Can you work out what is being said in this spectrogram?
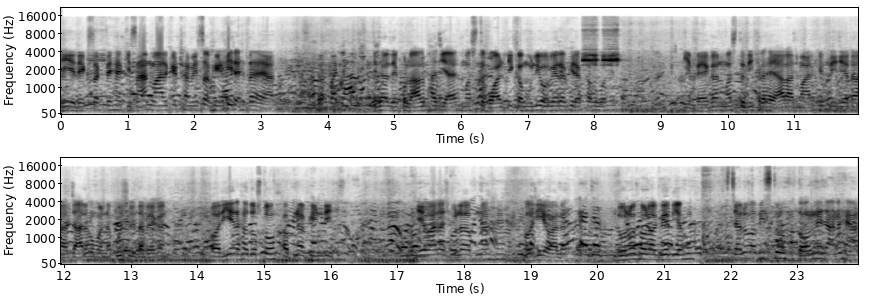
ये देख सकते हैं, किसान मार्केट हमेशा भीड़ ही रहता है यार। इधर देखो, लाल भाजी आया मस्त क्वालिटी का मूली वगैरह भी रखा हुआ है। ये बैगन मस्त दिख रहा है यार, आज मार्केट नहीं जा जा रहा हूँ, वरना पूछ लेता बैगन। और ये रहा दोस्तों, अपना भिंडी। ये वाला छोला अपना है, और ये वाला। दोनों छोला दे दिया हूँ। चलो अब इसको तौलने जाना है यार,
